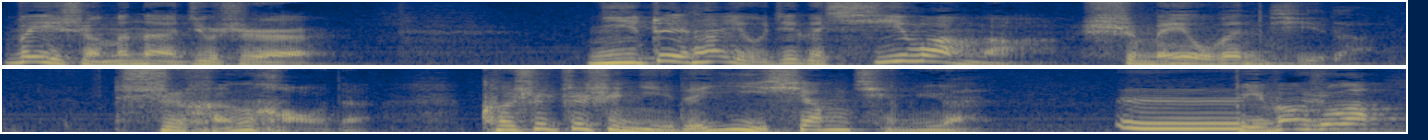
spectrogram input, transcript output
为什么呢？就是你对他有这个希望啊，是没有问题的，是很好的。可是这是你的一厢情愿。嗯。比方说，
